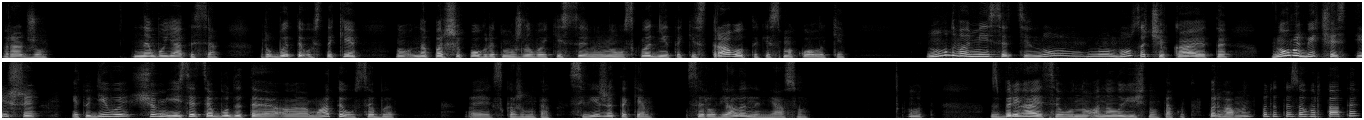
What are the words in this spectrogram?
раджу не боятися робити ось такі, ну, на перший погляд, можливо, якісь ем, ну, складні такі страви, такі смаколики. Ну, два місяці, ну, ну, ну, зачекаєте, ну, робіть частіше, і тоді ви щомісяця будете е, мати у себе, е, скажімо так, свіже таке сиров'ялене м'ясо. От. Зберігається воно аналогічно так от в пергамент будете загортати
